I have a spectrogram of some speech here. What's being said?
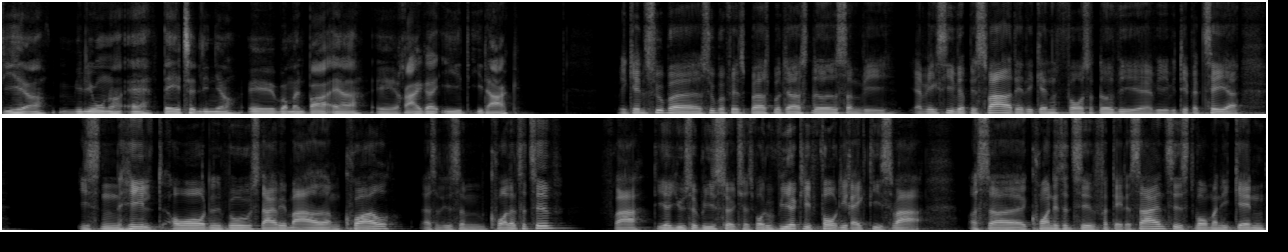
de her millioner af datalinjer, øh, hvor man bare er øh, rækker i et, i et ark? Igen, super, super fedt spørgsmål. Det er også noget, som vi, jeg vil ikke sige, at vi har besvaret det, det er igen fortsat noget, vi, øh, vi, vi debatterer. I sådan helt overordnet niveau snakker vi meget om qual, altså ligesom qualitative, fra de her user researchers, hvor du virkelig får de rigtige svar, og så quantitative fra data scientist, hvor man igen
